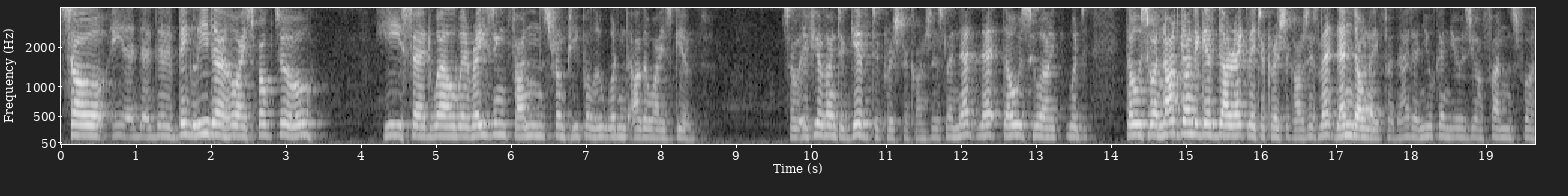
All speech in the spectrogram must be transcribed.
So the, the big leader who I spoke to, he said, "Well, we're raising funds from people who wouldn't otherwise give." So if you're going to give to Krishna consciousness, then let, let those who are, would those who are not going to give directly to Krishna consciousness, let them donate for that, and you can use your funds for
